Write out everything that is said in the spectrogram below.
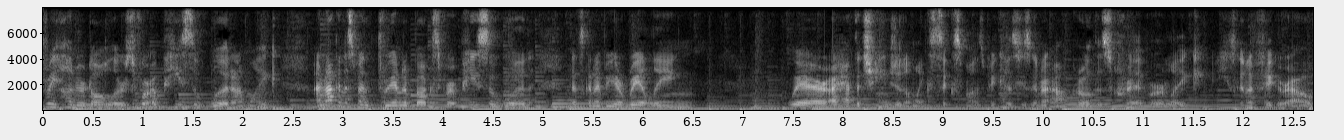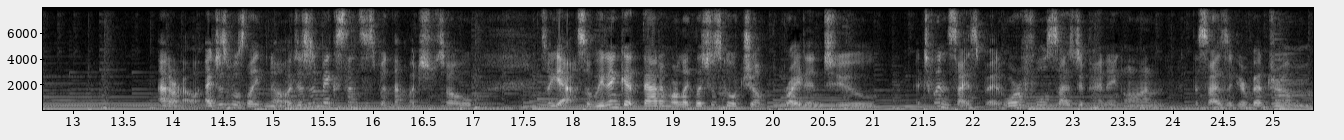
$300 for a piece of wood. I'm like, I'm not going to spend 300 bucks for a piece of wood that's going to be a railing where I have to change it in like six months because he's going to outgrow this crib or like he's going to figure out. I don't know. I just was like, no, it doesn't make sense to spend that much. So, so yeah, so we didn't get that and we're like, let's just go jump right into a twin size bed or a full size depending on the size of your bedroom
